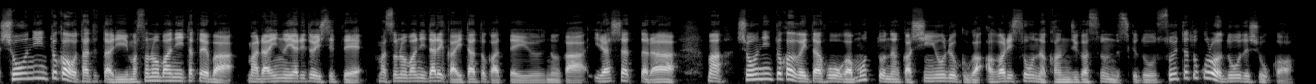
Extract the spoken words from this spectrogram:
承認とかを立てたり、まあ、その場に、例えば、まあ、LINE のやり取りしてて、まあ、その場に誰かいたとかっていうのがいらっしゃったら、まあ、承認とかがいた方がもっとなんか信用力が上がりそうな感じがするんですけど、そういったところはどうでしょうか？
